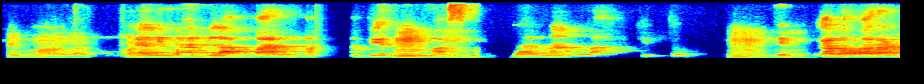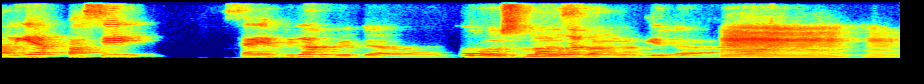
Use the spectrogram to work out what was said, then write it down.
58 ya, 58 hampir hmm. 59an lah gitu. Hmm. Jadi kalau orang lihat pasti saya bilang Beda. kurus Terus banget, banget gitu. ya. Hmm, hmm,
